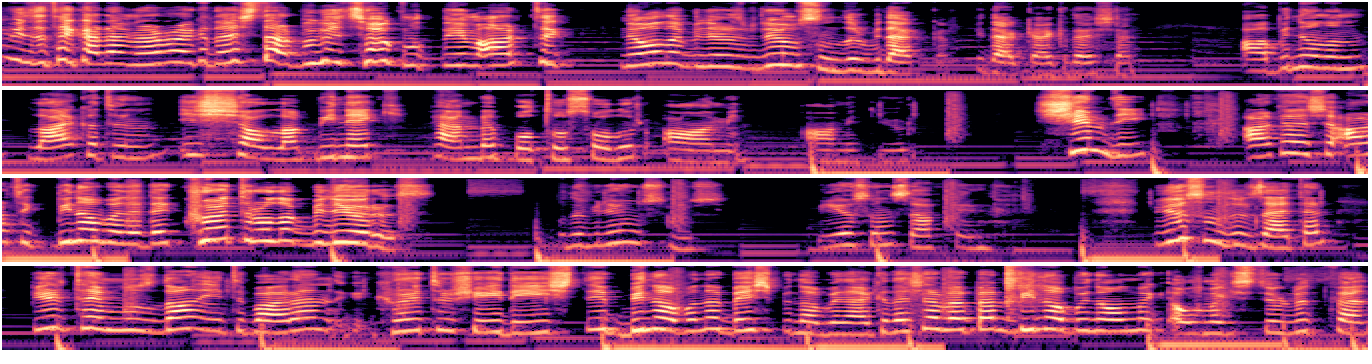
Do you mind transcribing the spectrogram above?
Hepinize tekrardan merhaba arkadaşlar. Bugün çok mutluyum artık. Ne olabiliriz biliyor musunuz? Dur bir dakika. Bir dakika arkadaşlar. Abone olun, like atın. İnşallah binek pembe botosu olur. Amin. Amin diyorum. Şimdi arkadaşlar artık 1000 abonede creator olabiliyoruz. Bunu biliyor musunuz? Biliyorsanız aferin. Biliyorsunuzdur zaten. 1 Temmuz'dan itibaren creator şeyi değişti. 1000 abone 5000 abone arkadaşlar ve ben 1000 abone olmak olmak istiyorum lütfen.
